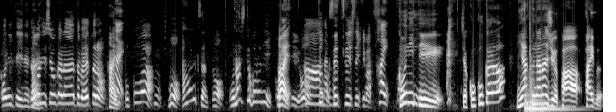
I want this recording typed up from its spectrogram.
コニティねどこにしようかなと迷ったの、はい、はい。ここはうん。もう青雪さんと同じところにコニティをはい。ちょっと設定していきます、はい。コニティじゃあここから270パー5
